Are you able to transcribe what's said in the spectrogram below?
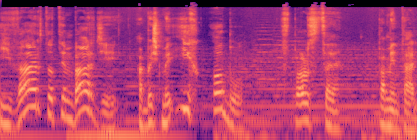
I warto tym bardziej, abyśmy ich obu w Polsce pamiętali.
